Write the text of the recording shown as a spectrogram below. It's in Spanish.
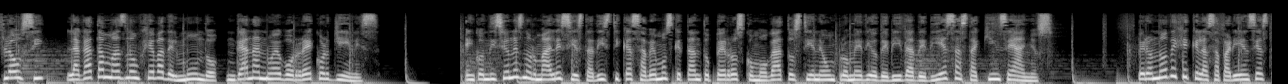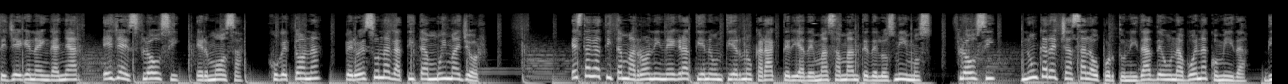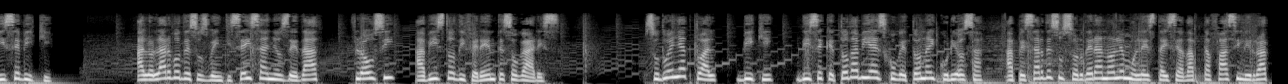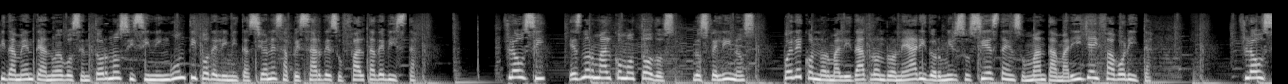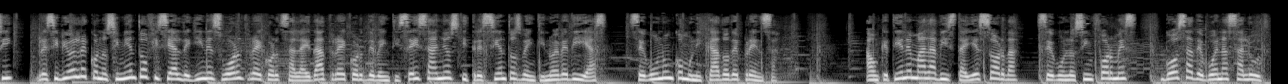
Flowsy, la gata más longeva del mundo, gana nuevo récord Guinness. En condiciones normales y estadísticas sabemos que tanto perros como gatos tienen un promedio de vida de 10 hasta 15 años. Pero no deje que las apariencias te lleguen a engañar, ella es Flowsy, hermosa, juguetona, pero es una gatita muy mayor. Esta gatita marrón y negra tiene un tierno carácter y además amante de los mimos, Flowsy, nunca rechaza la oportunidad de una buena comida, dice Vicky. A lo largo de sus 26 años de edad, Flowsy ha visto diferentes hogares. Su dueña actual, Vicky, dice que todavía es juguetona y curiosa, a pesar de su sordera no le molesta y se adapta fácil y rápidamente a nuevos entornos y sin ningún tipo de limitaciones a pesar de su falta de vista. Flowsy, es normal como todos, los felinos, puede con normalidad ronronear y dormir su siesta en su manta amarilla y favorita. Flowsy, recibió el reconocimiento oficial de Guinness World Records a la edad récord de 26 años y 329 días, según un comunicado de prensa aunque tiene mala vista y es sorda, según los informes, goza de buena salud.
